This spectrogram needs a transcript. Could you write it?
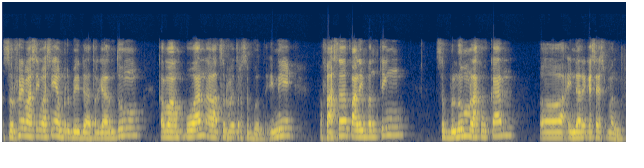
survei masing-masing yang berbeda tergantung kemampuan alat survei tersebut. Ini fase paling penting sebelum melakukan uh, indirect assessment.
